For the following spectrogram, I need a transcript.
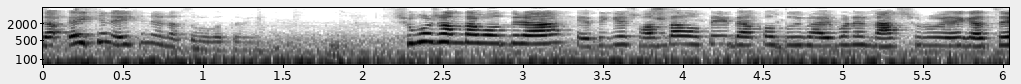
যা, এইখানে এইখানে নাচো বাবা তুমি। শুভ সন্ধ্যা বন্ধুরা। এদিকে সন্ধ্যা হতেই দেখো দুই ভাই বোনের নাচ শুরু হয়ে গেছে।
